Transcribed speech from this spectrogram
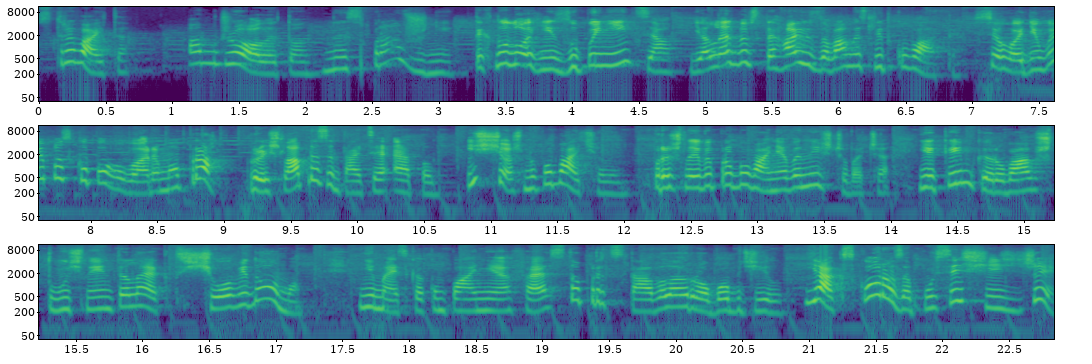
Стривайте. А бджоли то не справжні. Технології зупиніться. Я ледве встигаю за вами слідкувати. Сьогодні в випуску поговоримо про пройшла презентація Apple. І що ж ми побачили? Пройшли випробування винищувача, яким керував штучний інтелект. Що відомо? Німецька компанія Festo представила робобджіл. Як скоро запустять 6G?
